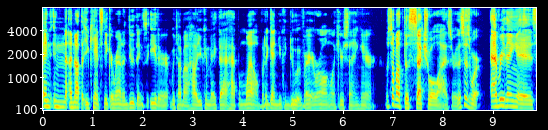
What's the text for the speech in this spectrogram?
And, and, and not that you can't sneak around and do things either. We talk about how you can make that happen well. But again, you can do it very wrong, like you're saying here. Let's talk about the sexualizer. This is where everything is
